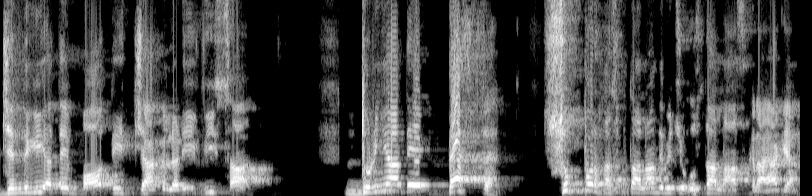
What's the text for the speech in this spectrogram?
ਜ਼ਿੰਦਗੀ ਅਤੇ ਮੌਤ ਦੀ ਜੰਗ ਲੜੀ 20 ਸਾਲ। ਦੁਨੀਆ ਦੇ ਬੈਸਟ ਸੁਪਰ ਹਸਪਤਾਲਾਂ ਦੇ ਵਿੱਚ ਉਸ ਦਾ ਇਲਾਜ ਕਰਾਇਆ ਗਿਆ।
